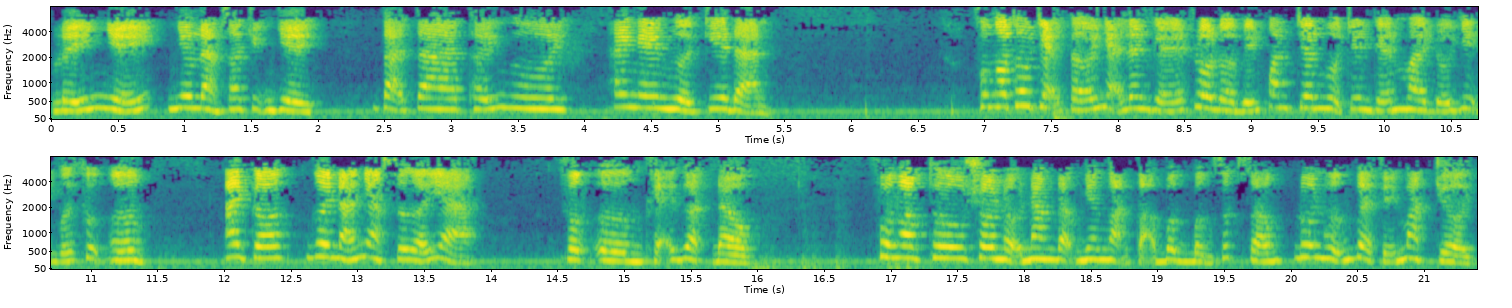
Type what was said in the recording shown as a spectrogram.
lý nhĩ, như làm sao chuyện gì? Tại ta thấy người, hay nghe người kia đàn. Phượng ngọc thu chạy tới, nhảy lên ghế, rồi lười biến khoanh chân ngồi trên ghế mây đối diện với phượng ương. Ai cơ? Ngươi nói nhạc sư ấy à? Phượng ương khẽ gật đầu. Phượng ngọc thu sôi nổi năng động như ngọn cỏ bừng bừng sức sống, luôn hướng về phía mặt trời.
